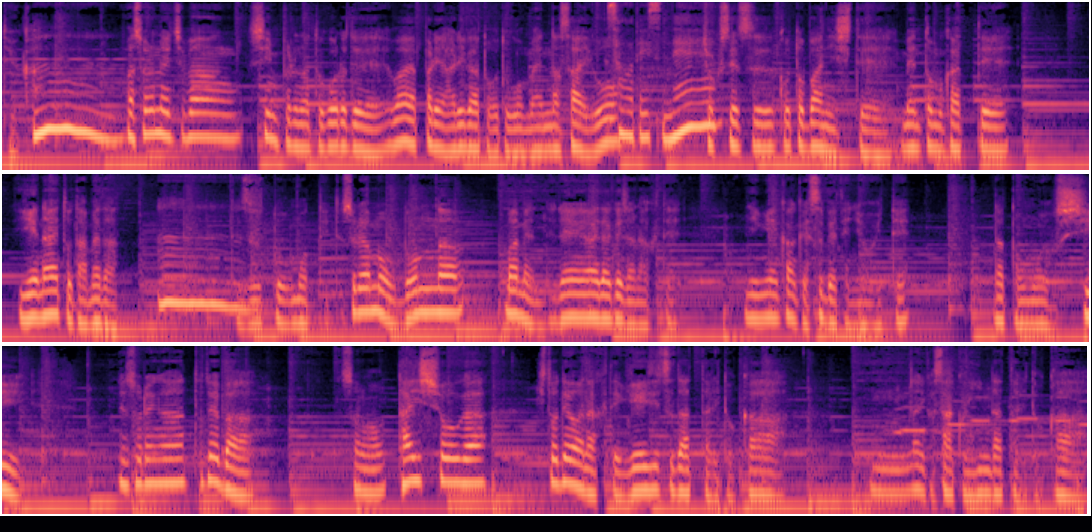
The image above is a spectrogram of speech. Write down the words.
ていうか、うまあ、それの一番シンプルなところではやっぱり「ありがとう」と「ごめんなさい」を直接言葉にして面と向かって言えないとダメだってずっと思っていてそれはもうどんな場面で恋愛だけじゃなくて人間関係全てにおいてだと思うしでそれが例えばその対象が人ではなくて芸術だったりとか、うん、何か作品だったりとか、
